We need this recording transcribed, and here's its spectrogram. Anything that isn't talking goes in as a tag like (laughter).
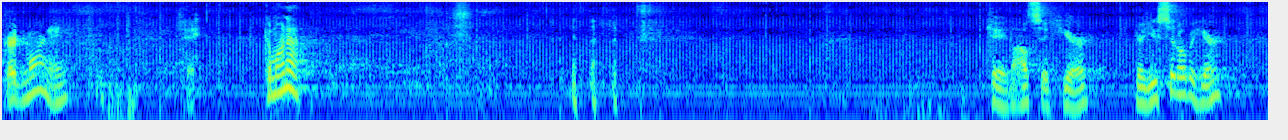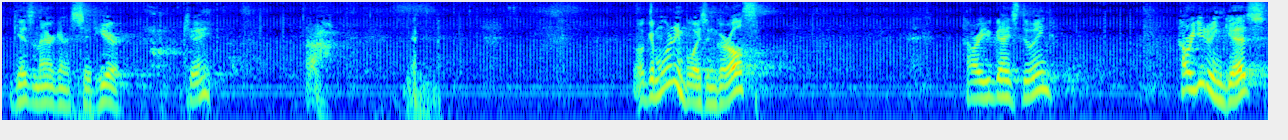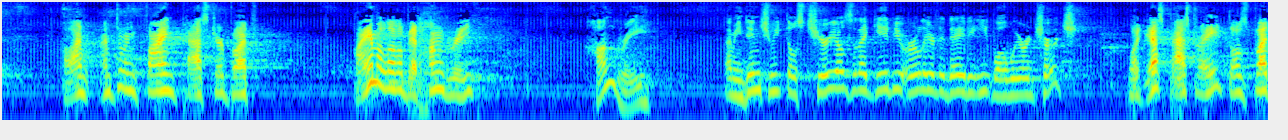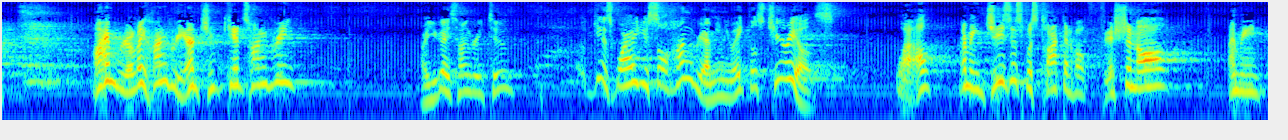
Good morning. Okay. Come on up. (laughs) okay, I'll sit here. Here, you sit over here. Giz and I are going to sit here. Okay? Ah. (laughs) well, good morning, boys and girls. How are you guys doing? How are you doing, Giz? Oh, I'm, I'm doing fine, Pastor, but I am a little bit hungry. Hungry? I mean, didn't you eat those Cheerios that I gave you earlier today to eat while we were in church? Well, yes, Pastor, I ate those, but I'm really hungry. Aren't you kids hungry? Are you guys hungry too? Giz, why are you so hungry? I mean, you ate those Cheerios. Well, I mean, Jesus was talking about fish and all. I mean,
